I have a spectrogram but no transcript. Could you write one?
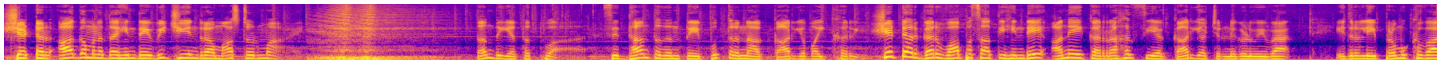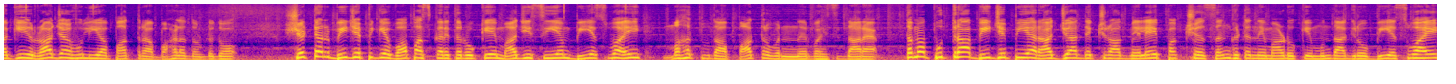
ಶೆಟ್ಟರ್ ಆಗಮನದ ಹಿಂದೆ ವಿಜಯೇಂದ್ರ ಮಾಸ್ಟರ್ ಮಾಯ್ ತಂದೆಯ ತತ್ವ. ಸಿದ್ಧಾಂತದಂತೆ ಪುತ್ರನ ಕಾರ್ಯವೈಖರಿ. ಶೆಟ್ಟರ್ ಗರ್ ವಾಪಸಾತಿ ಹಿಂದೆ ಅನೇಕ ರಹಸ್ಯ ಕಾರ್ಯಾಚರಣೆಗಳು ಇವೆ. ಇದರಲ್ಲಿ ಪ್ರಮುಖವಾಗಿ ರಾಜಾಹುಲಿಯ ಪಾತ್ರ ಬಹಳ ದೊಡ್ಡದು. ಶೆಟ್ಟರ್ ಬಿಜೆಪಿಗೆ ವಾಪಸ್ ಕರೆತರೋಕೆ ಮಾಜಿ ಸಿಎಂ ಬಿಎಸ್ವೈ ಮಹತ್ವದ ಪಾತ್ರವನ್ನು ನಿರ್ವಹಿಸಿದ್ದಾರೆ. ತಮ್ಮ ಪುತ್ರ ಬಿಜೆಪಿಯ ರಾಜ್ಯಾಧ್ಯಕ್ಷರಾದ ಮೇಲೆ ಪಕ್ಷ ಸಂಘಟನೆ ಮಾಡೋಕೆ ಮುಂದಾಗಿರೋ ಬಿಎಸ್ವೈ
